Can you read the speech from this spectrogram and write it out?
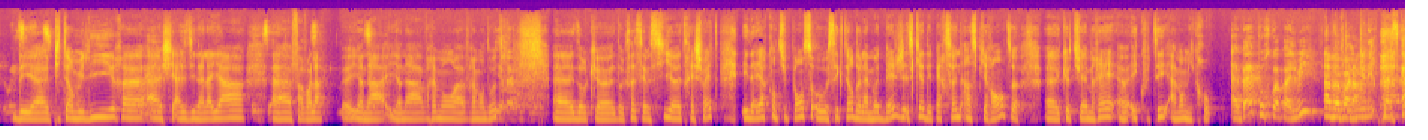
des euh, Peter Muller euh, chez Asdin Alaya. Enfin voilà, il y en a, il y en a vraiment, vraiment d'autres. donc, donc ça, c'est aussi très chouette. Et d'ailleurs, quand tu penses au secteur de la mode belge, est-ce qu'il y a des personnes inspirantes que tu aimerais écouter à mon micro? Eh ben, pourquoi pas lui Ah ben voilà. Parce que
